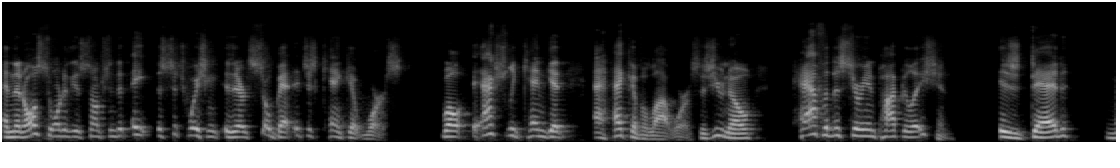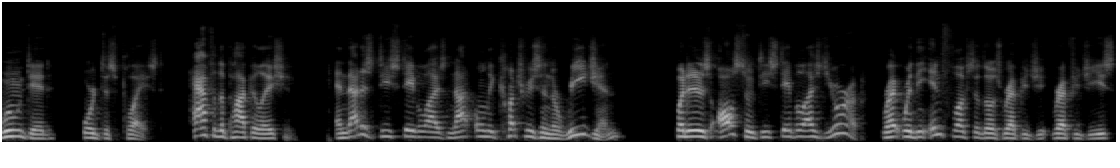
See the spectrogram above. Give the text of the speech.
And then also under the assumption that, hey, the situation is there, it's so bad, it just can't get worse. Well, it actually can get a heck of a lot worse. As you know, half of the Syrian population is dead, wounded, or displaced. Half of the population. And that has destabilized not only countries in the region, but it has also destabilized Europe, right? Where the influx of those refugee, refugees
